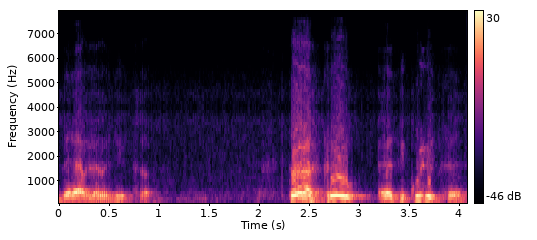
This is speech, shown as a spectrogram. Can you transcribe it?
дырявливает яйцо. Кто раскрыл этой курице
